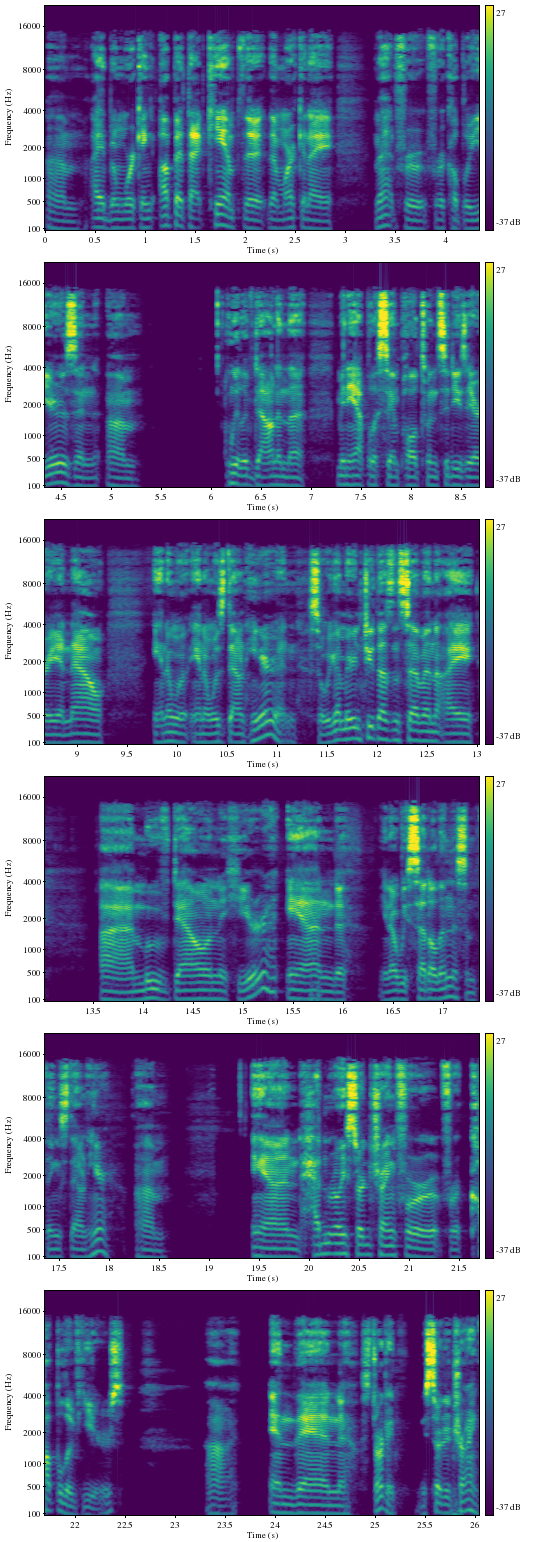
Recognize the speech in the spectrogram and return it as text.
Um, I had been working up at that camp that, that Mark and I met for, for a couple of years. And um, we live down in the Minneapolis, St. Paul, Twin Cities area now. Anna, Anna was down here. And so we got married in 2007. I uh, moved down here and, you know, we settled into some things down here. Um, and hadn't really started trying for, for a couple of years. Uh, and then started. We started trying,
